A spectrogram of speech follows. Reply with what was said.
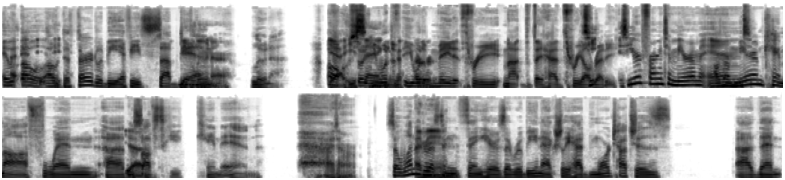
it- Uh, oh, oh, it- the third would be if he subbed Be in Luna. Luna. Yeah, oh, he's so he would have he would have made it three, not that they had three Is he- already. Is he referring to Meram and Although and Meram came off when uh, Yeah. Musovski came in. I don't. So one I interesting mean- thing here is that Rubin actually had more touches uh, than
